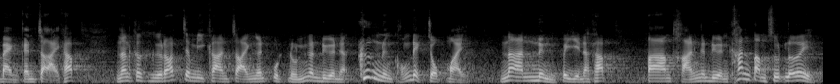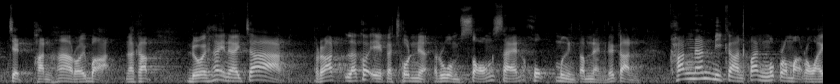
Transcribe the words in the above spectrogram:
แบ่งกันจ่ายครับ นั่นก็คือรัฐจะมีการจ่ายเงินอุดหนุนเงินเดือนเนี่ยครึ่งหนึ่งของเด็กจบใหม่ นาน 1 ปีนะครับตามฐานเงินเดือนขั้นต่ำสุดเลย 7,500 บาทนะครับโดยให้นายจ้างรัฐและก็เอกชนเนี่ยรวม 260,000ตำแหน่งด้วยกัน ครั้งนั้นมีการตั้งงบประมาณเอาไว้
